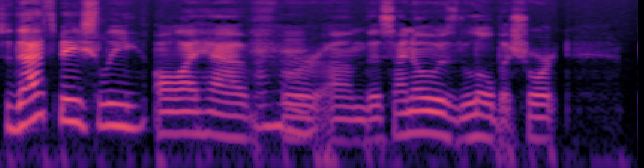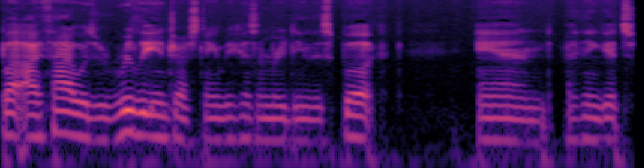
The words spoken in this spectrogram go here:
So that's basically all I have Mhm. for um, this. I know it was a little bit short, but I thought it was really interesting because I'm reading this book, and I think it's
